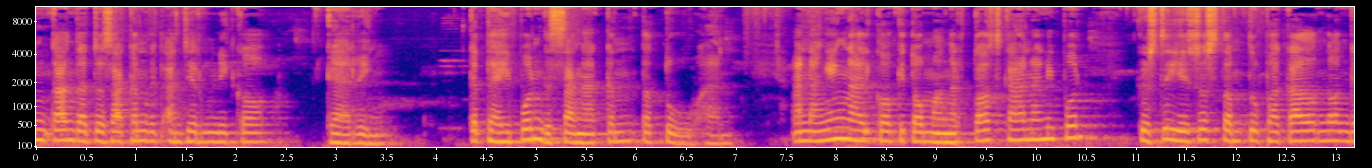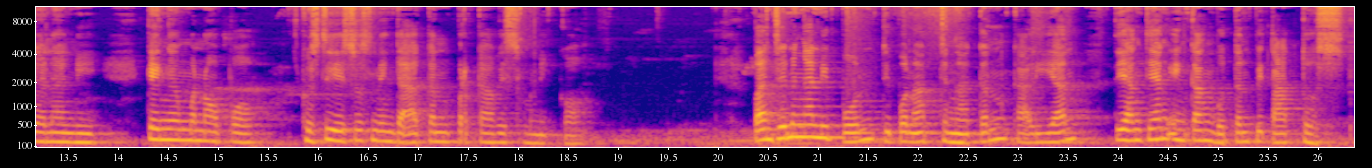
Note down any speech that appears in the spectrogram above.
ingkang dadosaken wit anjir menika garing. Kedahipun gesangaken tetuhan. Ananging nalika kita mangertos kahananipun Gusti Yesus tentu bakal nglengganani kenging menapa Gusti Yesus nindakaken perkawis menika. Panjenenganipun dipun ajengaken kalian tiang-tiang ingkang boten pitados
